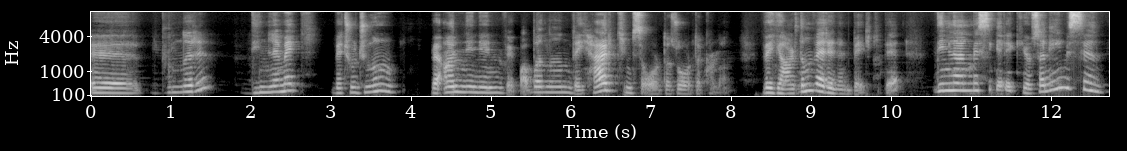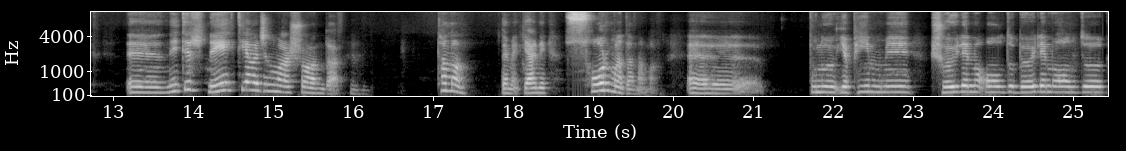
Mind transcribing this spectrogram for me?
Ee, bunları dinlemek ve çocuğun ve annenin ve babanın ve her kimse orada zorda kalan ve yardım verenin belki de dinlenmesi gerekiyor. Sen iyi misin? Ee, nedir? Neye ihtiyacın var şu anda? Hı hı. Tamam demek. Yani sormadan ama ee, bunu yapayım mı? Şöyle mi oldu? Böyle mi oldu?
